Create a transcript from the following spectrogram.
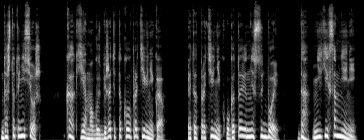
Да что ты несешь? Как я могу сбежать от такого противника? Этот противник уготовен мне судьбой. Да, никаких сомнений.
